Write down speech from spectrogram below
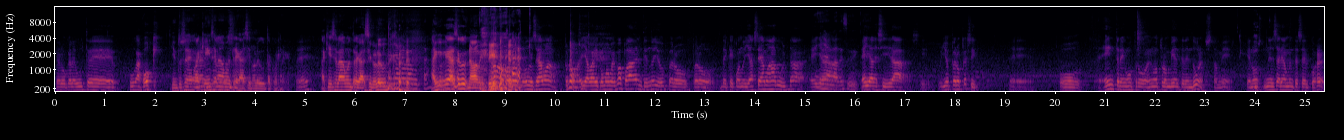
que lo que le guste jugar hockey. Y entonces, ¿a Bueno, quién se la vamos a entregar si no le gusta correr? ¿eh? ¿A quién se la vamos a entregar si no le gusta A le va correr? a gustar. Hay que quedarse con... No, mentira. No, pero cuando se llama, pero no, ella va a ir como mi papá, entiendo yo, pero, pero de que cuando ya sea más adulta, ella, Ella va a decidir. ella decidirá, sí. yo espero que sí, Eh, o entre en otro, en otro ambiente de endurance también, que no necesariamente sea el correr.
